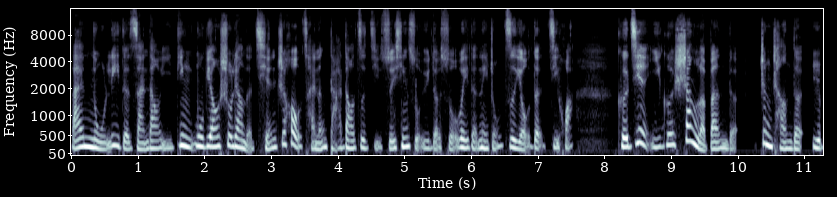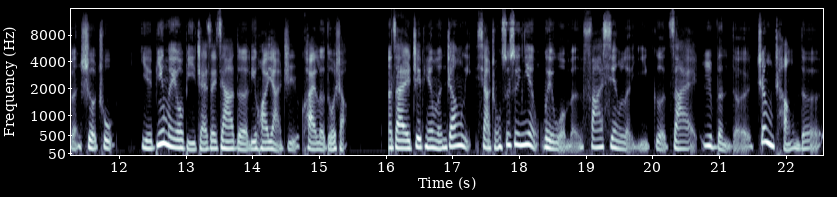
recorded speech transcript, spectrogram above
来努力的攒到一定目标数量的钱之后，才能达到自己随心所欲的所谓的那种自由的计划。可见，一个上了班的正常的日本社畜，也并没有比宅在家的丽花雅治快乐多少。那在这篇文章里，夏虫碎碎念为我们发现了一个在日本的正常的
